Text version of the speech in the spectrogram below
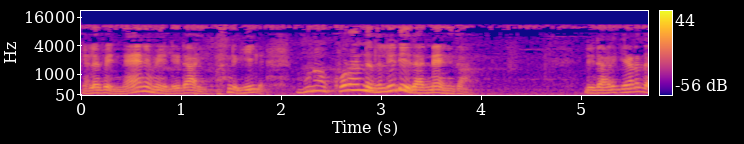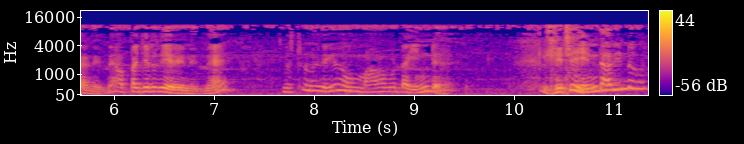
ගැලපෙන්නේ නැහැනේ මේ ලෙඩා ඉක්මනට ගිහලා. මොනව කරන්නද ලෙඩේ දන්නේ නැහැ නිකන්. ලෙඩාට කියන්න දන්නේ නැහැ. අපච්චිට තේරෙන්නේ නැහැ. දොස්තර මම කියනවා මාව පොඩ්ඩක් ඉන්න. ලෙඩේ එන්න අරින්නකෝ.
